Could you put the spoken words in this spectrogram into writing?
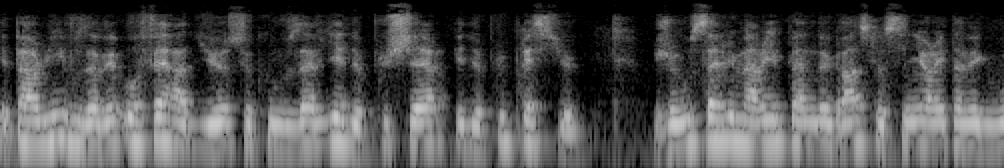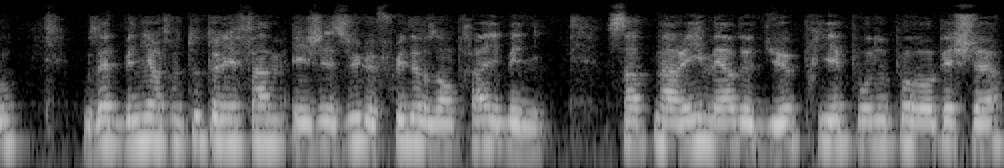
et par lui vous avez offert à Dieu ce que vous aviez de plus cher et de plus précieux. Je vous salue Marie, pleine de grâce, le Seigneur est avec vous. Vous êtes bénie entre toutes les femmes, et Jésus, le fruit de vos entrailles, est béni. Sainte Marie, Mère de Dieu, priez pour nous pauvres pécheurs,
